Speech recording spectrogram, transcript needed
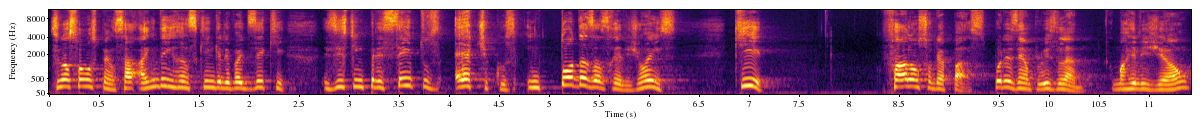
Se nós formos pensar, ainda em Hans King, ele vai dizer que existem preceitos éticos em todas as religiões que falam sobre a paz. Por exemplo, o Islã, uma religião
